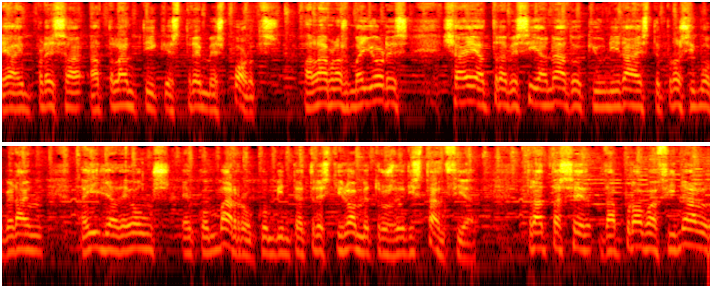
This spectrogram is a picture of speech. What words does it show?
e a empresa Atlantic Extreme Sports. Palabras maiores xa é a travesía a nado que unirá este próximo verán a Illa de Ons e con Barro con 23 km de distancia. Trátase da proba final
